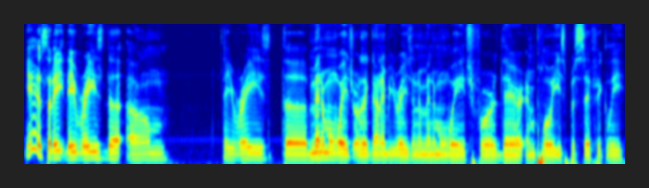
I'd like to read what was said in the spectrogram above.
yeah, so they they raised the um they raised the minimum wage or they're gonna be raising the minimum wage for their employees specifically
